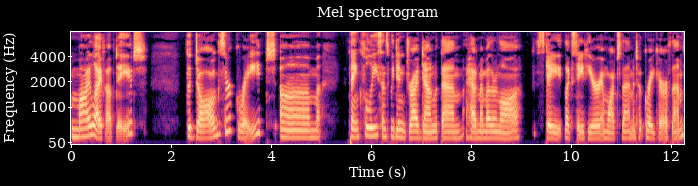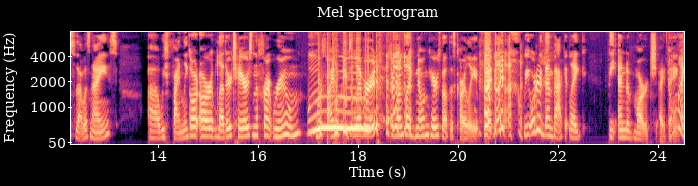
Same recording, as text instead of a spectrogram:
my life update. The dogs are great. Um thankfully since we didn't drive down with them, I had my mother-in-law stay like stayed here and watched them and took great care of them, so that was nice. Uh, we finally got our leather chairs in the front room. We're finally delivered. Everyone's like, no one cares about this, Carly. But we ordered them back at like the end of March, I think. oh my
